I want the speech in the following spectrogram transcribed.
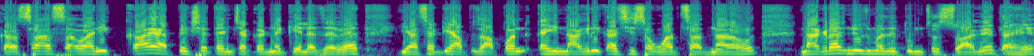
कसा असावा आणि काय अपेक्षा त्यांच्याकडनं केल्या जाव्यात. यासाठी आप आपण काही नागरिकाशी संवाद साधणार आहोत. नागराज न्यूजमध्ये तुमचं स्वागत आहे.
